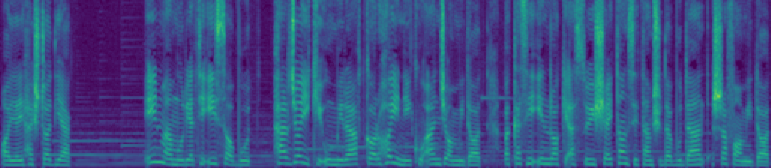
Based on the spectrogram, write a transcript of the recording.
آیه 81 این مأموریت عیسی بود. هر جایی که او می رفت کارهای نیکو انجام می‌داد و کسی این را که از سوی شیطان ستم شده بودند شفا می‌داد.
